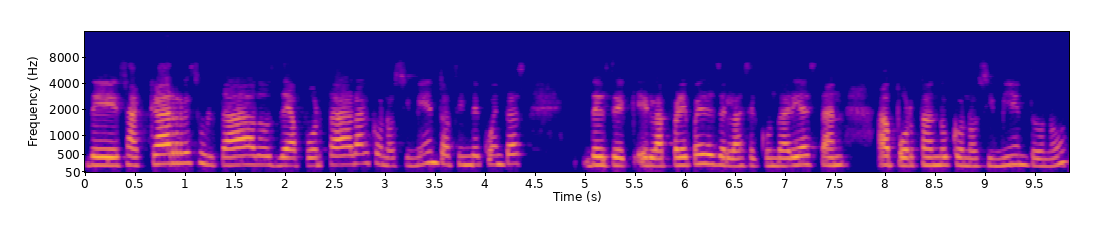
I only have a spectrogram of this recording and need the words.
de sacar resultados, de aportar al conocimiento, a fin de cuentas, desde la prepa y desde la secundaria están aportando conocimiento, ¿no?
